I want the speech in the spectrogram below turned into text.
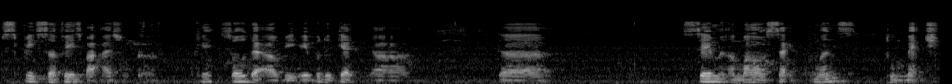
split surface by isocurve okay? So that I'll be able to get uh, the same amount of segments to match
